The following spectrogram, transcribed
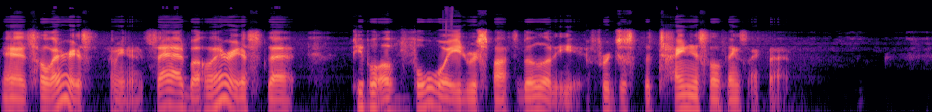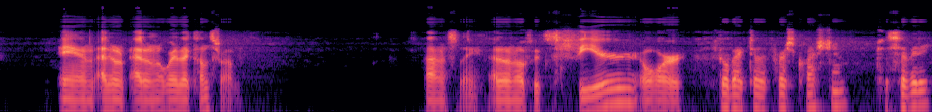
and it's hilarious. I mean, it's sad but hilarious that people avoid responsibility for just the tiniest little things like that and I don't I don't know where that comes from. Honestly, I don't know if it's fear or Go back to the first question. Passivity.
